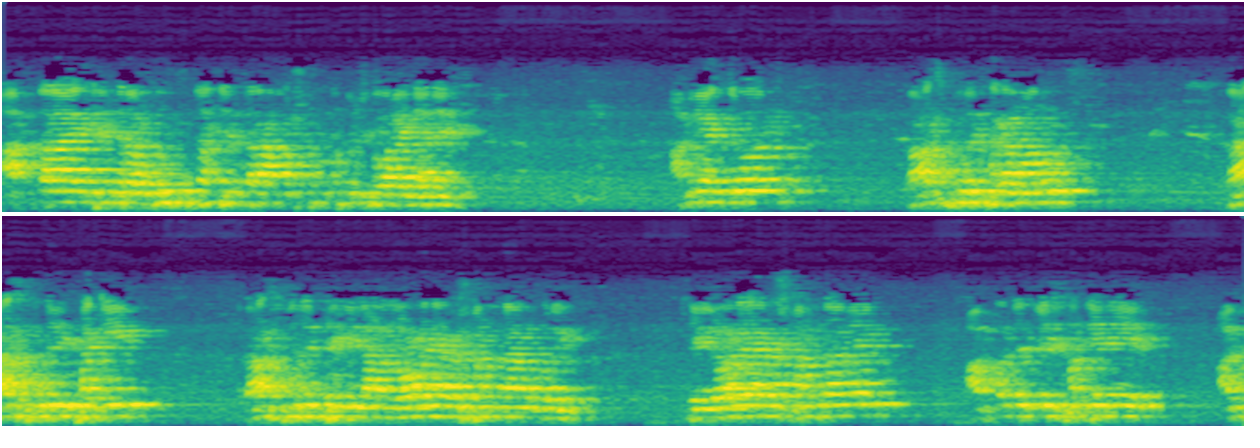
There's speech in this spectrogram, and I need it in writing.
আপনারা এখানে যারা উপস্থিত আছেন, তারা আমার সম্পর্কে সবাই জানেন। আমি একজন রাজপুরে থাকা মানুষ। রাজপুরেই থাকি। রাজপুরে থেকে লা- লড়াই আর সংগ্রাম করি, সেই লড়াই আর সংগ্রামে আপনাদেরকে সাথে নিয়ে আমি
